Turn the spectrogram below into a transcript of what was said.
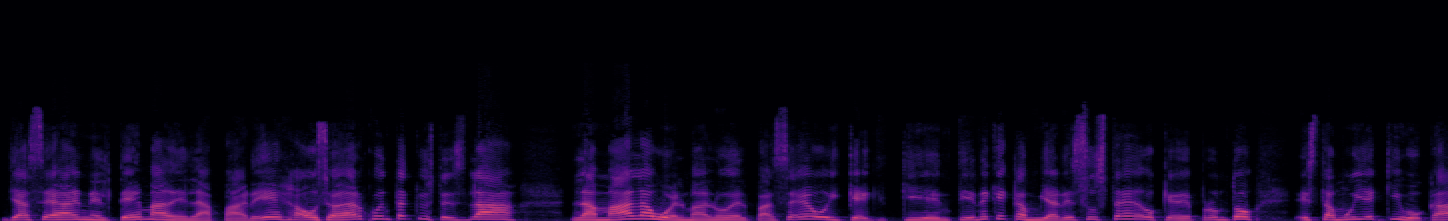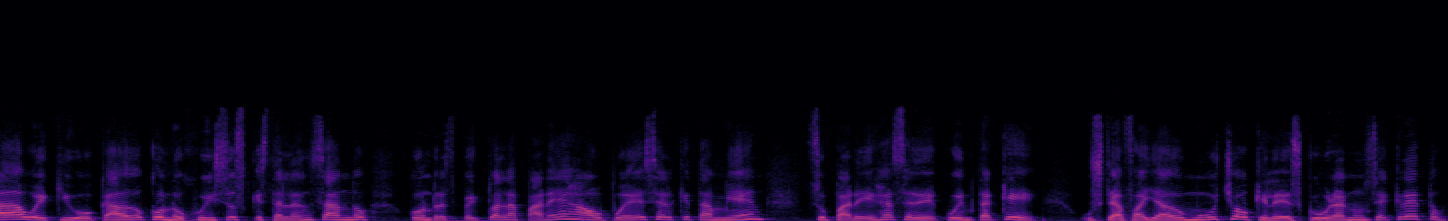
ya sea en el tema de la pareja o se va a dar cuenta que usted es la la mala o el malo del paseo y que quien tiene que cambiar es usted o que de pronto está muy equivocada o equivocado con los juicios que está lanzando con respecto a la pareja o puede ser que también su pareja se dé cuenta que usted ha fallado mucho o que le descubran un secreto.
